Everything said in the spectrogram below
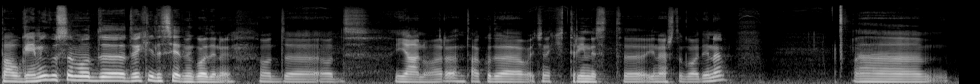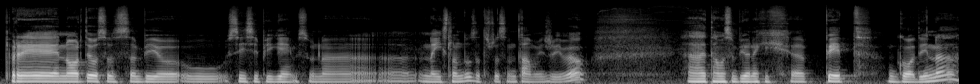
Pa u gamingu sam od 2007. Eh, godine, od, eh, od januara, tako da već nekih 13 eh, i nešto godina. Uh, pre Nordeusa sam bio u CCP Gamesu na, na Islandu, zato što sam tamo i živeo. Uh, tamo sam bio nekih pet godina,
